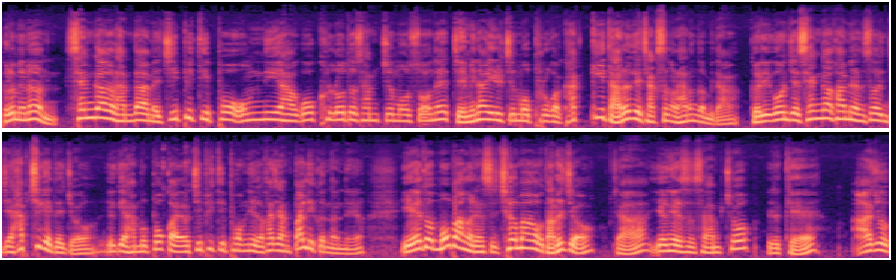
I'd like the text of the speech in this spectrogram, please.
그러면은 생각을 한 다음에 GPT-4 옴니하고 클로드 3.5 소넷 제미나이 1.5 프로가 각기 다르게 작성을 하는 겁니다. 그리고 이제 생각하면서 이제 합치게 되죠. 여기 한번 볼까요? GPT-4 옴니가 가장 빨리 끝났네요. 얘도 모방을 했어요. 처음하고 다르죠. 자, 0에서 3초 이렇게 아주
